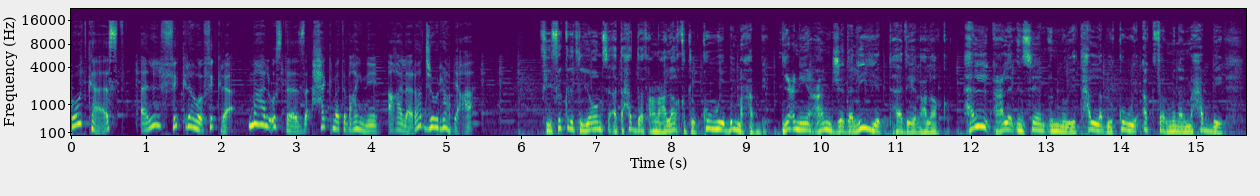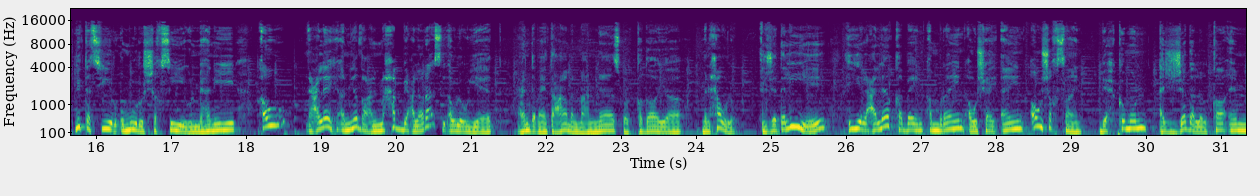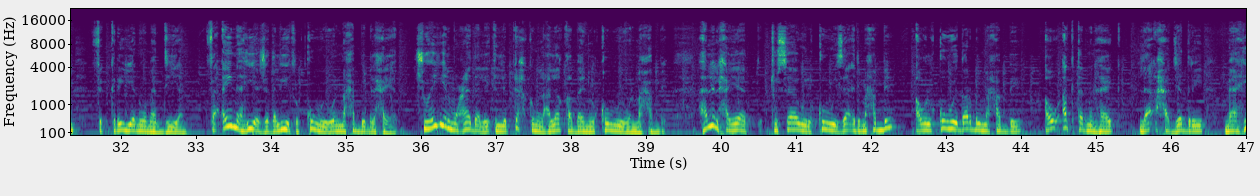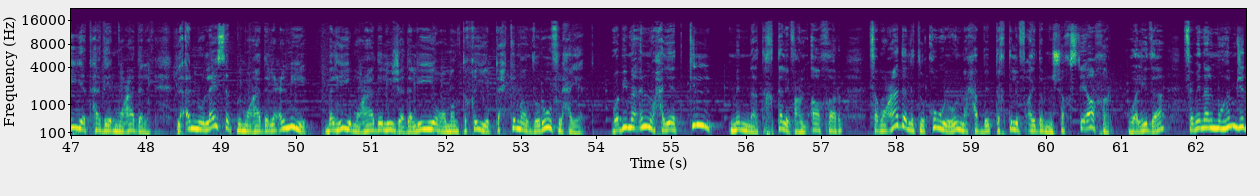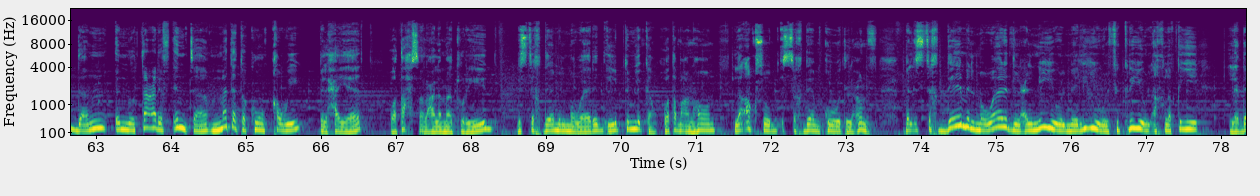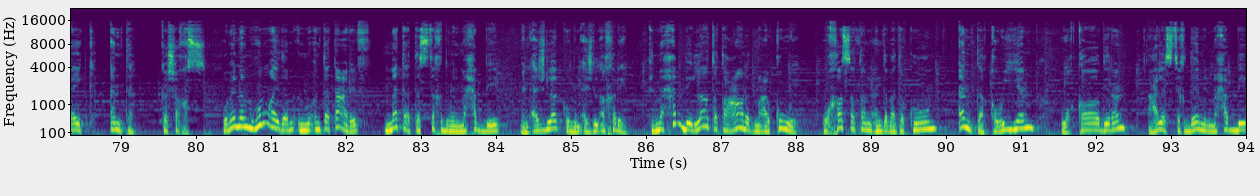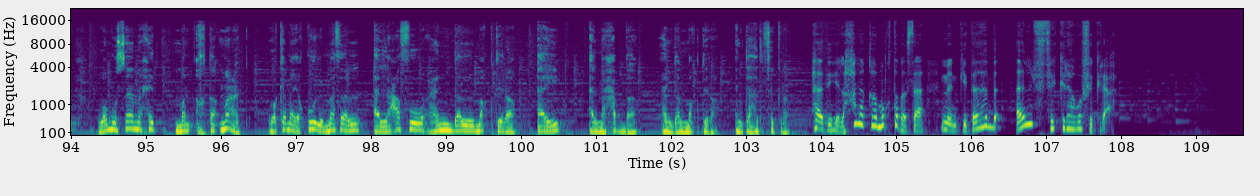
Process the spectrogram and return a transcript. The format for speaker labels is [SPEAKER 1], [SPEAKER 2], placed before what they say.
[SPEAKER 1] بودكاست الفكرة وفكرة مع الأستاذ حكمة بعيني على راديو الرابعة.
[SPEAKER 2] في فكرة اليوم سأتحدث عن علاقة القوة بالمحبة يعني عن جدلية هذه العلاقة. هل على الإنسان أنه يتحلى بالقوة أكثر من المحبة لتسيير أموره الشخصية والمهنية أو عليه أن يضع المحبة على رأس الأولويات عندما يتعامل مع الناس والقضايا من حوله؟ الجدلية هي العلاقة بين أمرين أو شيئين أو شخصين بيحكمهم الجدل القائم فكريا وماديا فأين هي جدلية القوة والمحبة بالحياة؟ شو هي المعادلة اللي بتحكم العلاقة بين القوة والمحبة؟ هل الحياة تساوي القوة زائد المحبة؟ أو القوة ضرب المحبة؟ أو أكثر من هيك؟ لا أحد يدري ماهية هذه المعادلة لأنه ليست بمعادلة علمية بل هي معادلة جدلية ومنطقية بتحكمها ظروف الحياة وبما أنه حياة كل منا تختلف عن الآخر فمعادلة القوة والمحبة بتختلف أيضا من شخص لآخر. ولذا فمن المهم جدا أنه تعرف أنت متى تكون قوي بالحياة وتحصل على ما تريد باستخدام الموارد اللي بتملكها. وطبعا هون لا أقصد استخدام قوة العنف بل استخدام الموارد العلمية والمالية والفكرية والأخلاقية لديك أنت. كشخص. ومن المهم أيضا أنه أنت تعرف متى تستخدم المحبة من أجلك ومن أجل الآخرين. المحبة لا تتعارض مع القوة وخاصة عندما تكون أنت قويا وقادرا على استخدام المحبة ومسامحة من أخطأ معك. وكما يقول المثل العفو عند المقدرة أي المحبة عند المقدرة انتهت الفكرة.
[SPEAKER 1] هذه الحلقة مقتبسة من كتاب الفكرة وفكرة.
